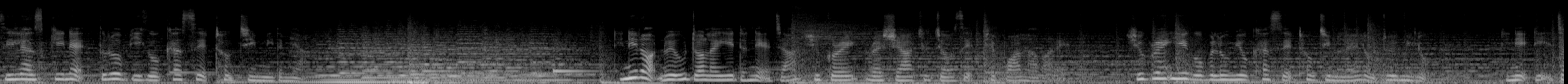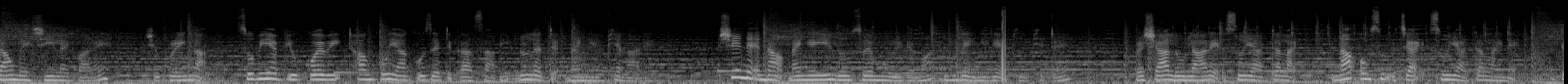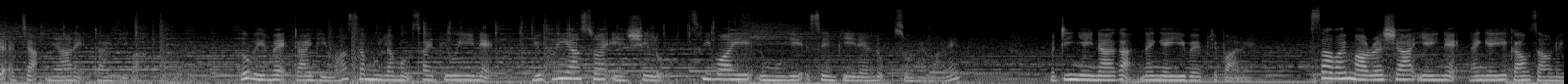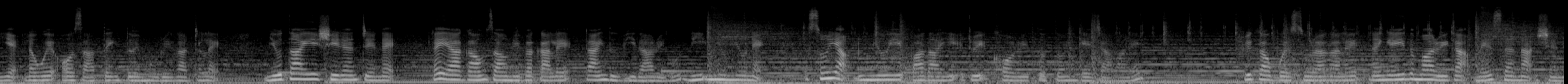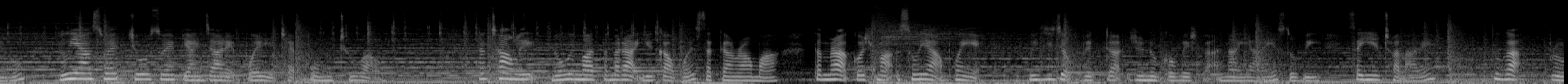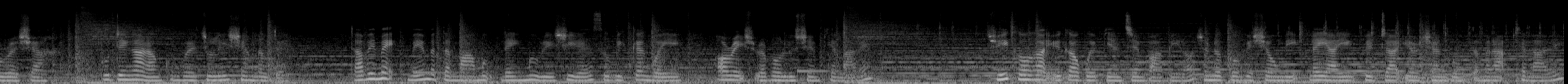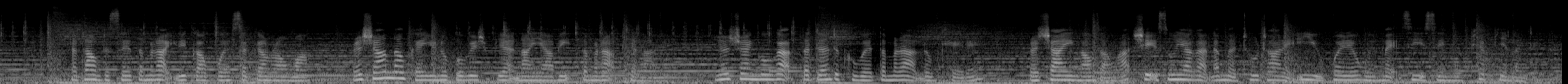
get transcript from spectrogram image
ဇီလန်စကီနဲ့သူတို့ပြည်ကိုခတ်စစ်ထုတ်ကြည့်မိသည်များဒီနေ့တော့ຫນွေဦးဒေါ်လာရေးတစ်နှစ်အကြာယူကရိန်းရုရှားကျူးကျော်စစ်ဖြစ်ပွားလာပါတယ်ယူကရိန်းအရေးကိုဘယ်လိုမျိုးခတ်စစ်ထုတ်ကြည့်မလဲလို့တွေးမိလို့ဒီနေ့ဒီအကြောင်းပဲရေးလိုက်ပါတယ်ယူကရိန်းကဆိုဗီယက်ပြိုကွဲပြီး1991ကစပြီးလွတ်လပ်တဲ့နိုင်ငံဖြစ်လာတယ်အရှေ့နဲ့အနောက်နိုင်ငံရေးလုံဆွဲမှုတွေထဲမှာလူလိမ်နေတဲ့အဖြစ်ဖြစ်တယ် ရုရှားလိုလားတဲ့အစိုးရတက်လိုက်နောက်အုပ်စုအကြိုက်အစိုးရတက်လိုက်နဲ့အတက်အကျများတဲ့အတိုင်းပြည်ပါသို့ပေမဲ့တိုင်းပြည်မှာစက်မှုလက်မှုစိုက်ပျိုးရေးနဲ့နျူကလ িয়ার စွမ်းအင်ရှိလို့စီးပွားရေးလူမှုရေးအဆင်ပြေတယ်လို့ဆိုနိုင်ပါတယ်မတည်ငြိမ်တာကနိုင်ငံရေးပဲဖြစ်ပါတယ်အစပိုင်းမှာရုရှားရင်းနဲ့နိုင်ငံရေးကောင်းဆောင်တွေရဲ့လက်ဝဲဩဇာသိမ်းသွင်းမှုတွေကတလက်မြို့သားရေးရှေ့တန်းတင်တဲ့လက်ရာကောင်းဆောင်တွေဘက်ကလည်းတိုင်းသူပြည်သားတွေကိုဤအမျိုးမျိုးနဲ့ အစိုးရလူမျိုးရေးဘာသာရေးအတွေ့အခေါ်တွေသွတ်သွင်းခဲ့ကြပါတယ်။ရွေးကောက်ပွဲဆိုတာကလည်းနိုင်ငံရေးသမားတွေကမဲဆန္ဒရှင်တွေကိုလူရဆွဲကြိုးဆွဲပြိုင်ကြတဲ့ပွဲတွေထက်ပိုမထူးပါဘူး။2004နိုဝင်ဘာသမရရွေးကောက်ပွဲစကန်ရောင်းမှာသမရကော့ချ်မအစိုးရအဖွဲ့ရဲ့ဝန်ကြီးချုပ်ဗစ်တာယူနိုကိုဗစ်ကအနိုင်ရတယ်ဆိုပြီးစရင်ထွက်လာတယ်။သူကပရိုရုရှားပူတင်ကတော့ congratulation လုပ်တယ်။ဒါပေမဲ့ မဲမတမာမှုလိမ်မှုတွေရှိတယ်ဆိုပြီးကန့်ကွက်ရင် Orange Revolution ဖြစ်လာတယ်။ရွေးကောကရွေးကောက်ပွဲပြန်ကျင်းပပြီးတော့ Yanukovych ရှုံးပြီးလက်ရည် Viktor Yushchenko သမရဖြစ်လာတယ်။2010သမရရွေးကောက်ပွဲ second round မှာရုရှားနောက်ခံ Yanukovych ပြန်အနိုင်ရပြီးသမရဖြစ်လာတယ်။ Yushchenko ကတက်တန်းတစ်ခုပဲသမရလုပ်ခဲ့တယ်။ရုရှားရင်ကောင်းဆောင်ကရှေ့အစိုးရကလက်မှတ်ထိုးထားတဲ့ EU ဖွဲ့ရဲဝင်မဲ့အစီအစဉ်ကိုဖျက်ပစ်လိုက်တယ်။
